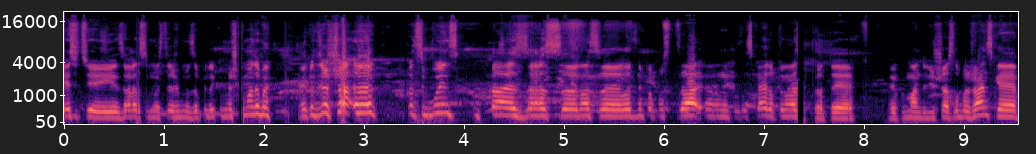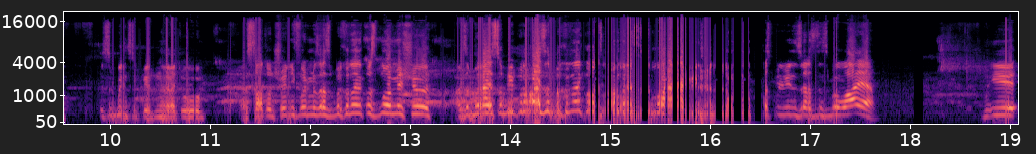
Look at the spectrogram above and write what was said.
10. І зараз ми стежимо за підліками командами. Е, Коцюбинська зараз е, у нас е, ледь не пропускає, не пропускає, тобто у нас проти команди Дюша Слобожанська. Коцюбинці грають у стату чорній формі. Зараз Брехоненко знову м'яч е, забирає собі права, за Брехоненко знову збиває. Він же він зараз не збиває. Ну І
